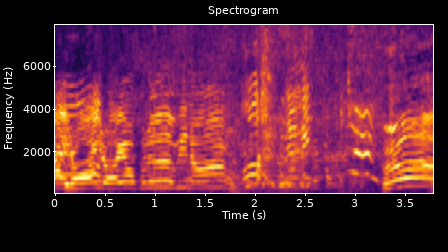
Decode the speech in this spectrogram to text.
ไข่ร้อยร้อยเอาพลือพี่น้อง เออ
